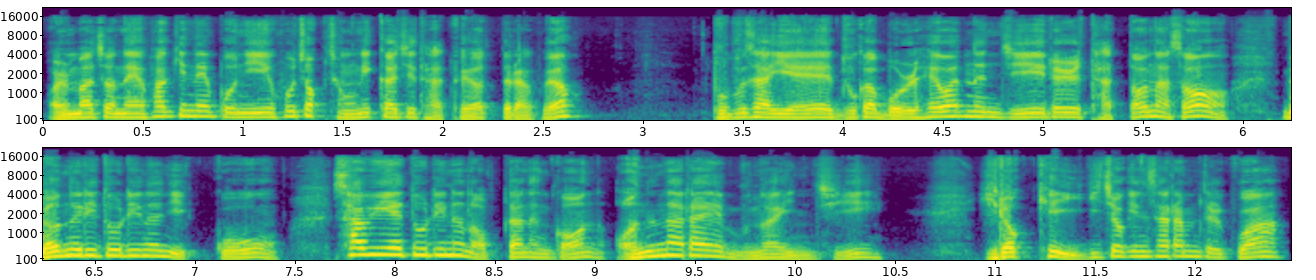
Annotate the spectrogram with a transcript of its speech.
얼마 전에 확인해보니 호적 정리까지 다 되었더라고요. 부부 사이에 누가 뭘 해왔는지를 다 떠나서 며느리 도리는 있고 사위의 도리는 없다는 건 어느 나라의 문화인지 이렇게 이기적인 사람들과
